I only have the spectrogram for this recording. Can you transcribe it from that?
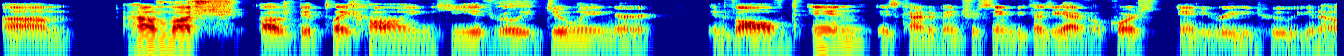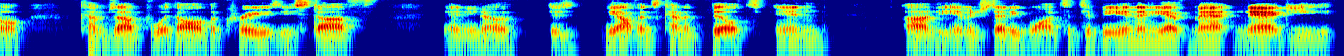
Um, how much of the play calling he is really doing or involved in is kind of interesting because you have, of course, Andy Reid, who you know comes up with all the crazy stuff, and you know is the offense kind of built in uh, the image that he wants it to be, and then you have Matt Nagy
